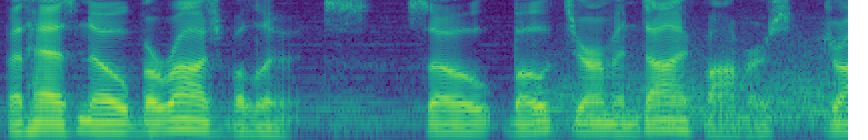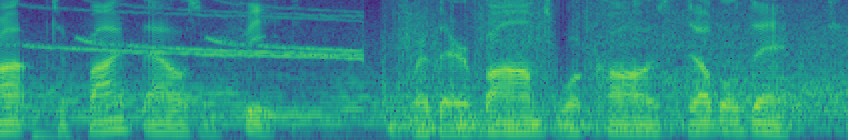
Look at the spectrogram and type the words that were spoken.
but has no barrage balloons, so both German dive bombers drop to 5,000 feet, where their bombs will cause double damage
